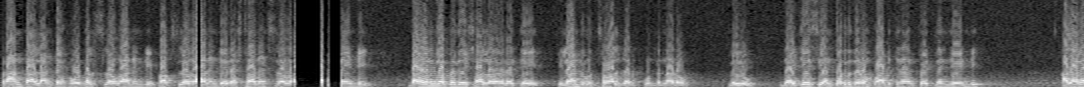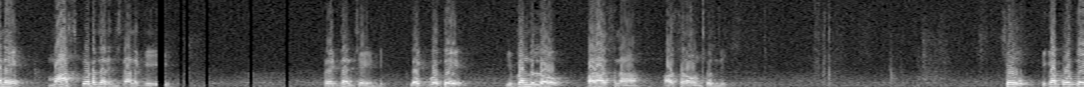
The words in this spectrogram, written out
ప్రాంతాలు అంటే హోటల్స్లో కానివ్వండి పబ్స్లో కానివ్వండి రెస్టారెంట్స్లో కానివ్వండి బహిరంగ ప్రదేశాల్లో ఎవరైతే ఇలాంటి ఉత్సవాలు జరుపుకుంటున్నారో మీరు దయచేసి ఎంత దూరం పాటించడానికి ప్రయత్నం చేయండి. అలాగనే మాస్క్ కూడా ధరించడానికి ప్రయత్నం చేయండి. లేకపోతే ఇబ్బందుల్లో పడాల్సిన అవసరం ఉంటుంది. సో ఇకపోతే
